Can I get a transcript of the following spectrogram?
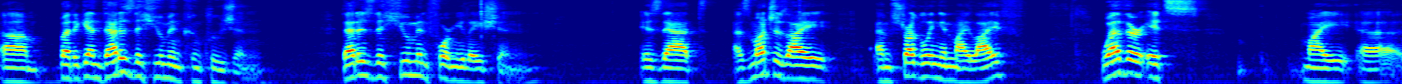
Um, but again, that is the human conclusion. That is the human formulation. Is that as much as I am struggling in my life, whether it's my, uh,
